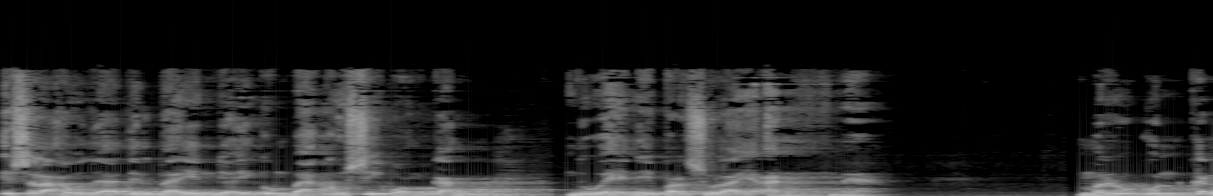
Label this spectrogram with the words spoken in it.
Islahu dhatil bain Yaitu bagusi wong kang persulayaan. Nah merukunkan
